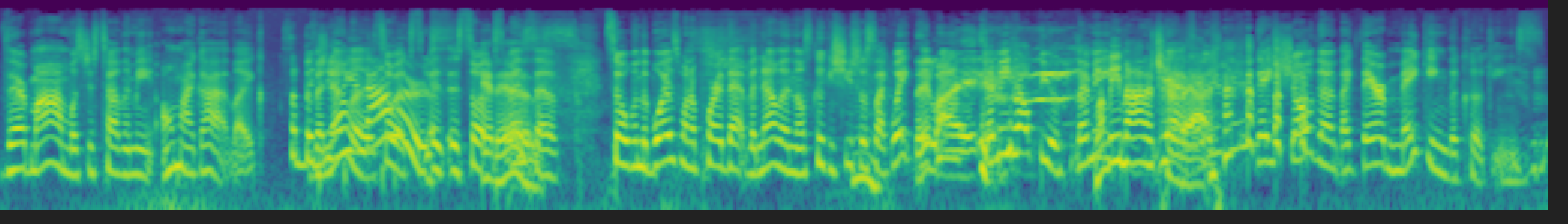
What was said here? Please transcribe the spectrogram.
their mom was just telling me, "Oh my god, like." a bajillion vanilla is so, dollars. ex- it's so It is. expensive. So when the boys want to pour that vanilla in those cookies, she's just like, "Wait, They let, like- me, let me help you. Let me Let me monitor Yes, that." they show them like they're making the cookies, Mm-hmm.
